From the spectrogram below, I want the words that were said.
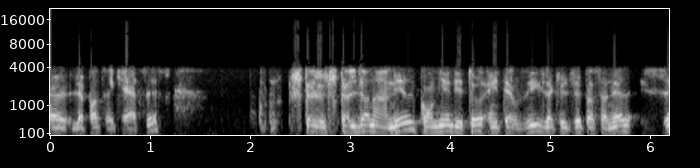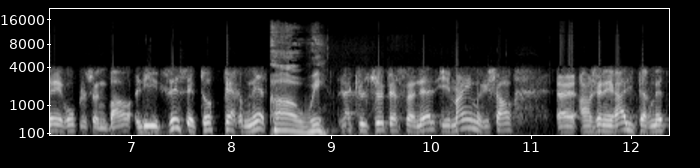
euh, le pot récréatif, je te, je te le donne en mille, combien d'États interdisent la culture personnelle? Zéro plus une barre. Les dix États permettent Ah oui. la culture personnelle et même, Richard, euh, en général, ils permettent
